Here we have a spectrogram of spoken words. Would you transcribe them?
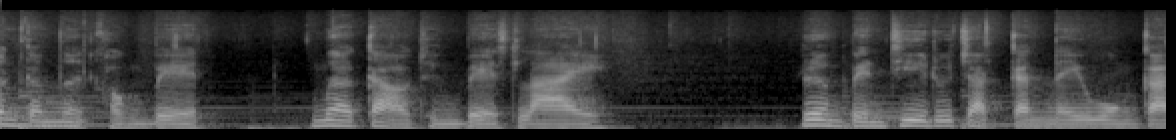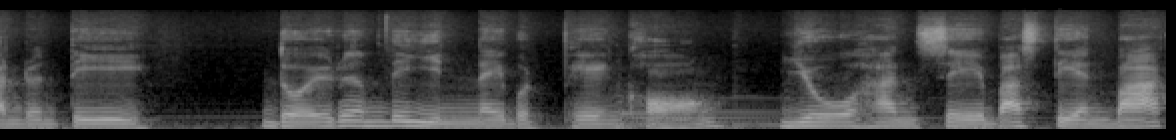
ต้นกำเนิดของเบส เมื่อกล่าวถึง bass line เริ่มเป็นที่รู้จักกันในวงการดนตรี โดยเริ่มได้ยินในบทเพลงของโยฮันเซบาสเตียนบาคก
